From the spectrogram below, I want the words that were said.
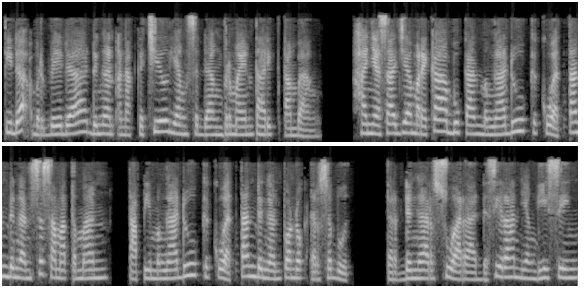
Tidak berbeda dengan anak kecil yang sedang bermain tarik tambang. Hanya saja mereka bukan mengadu kekuatan dengan sesama teman, tapi mengadu kekuatan dengan pondok tersebut. Terdengar suara desiran yang bising,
